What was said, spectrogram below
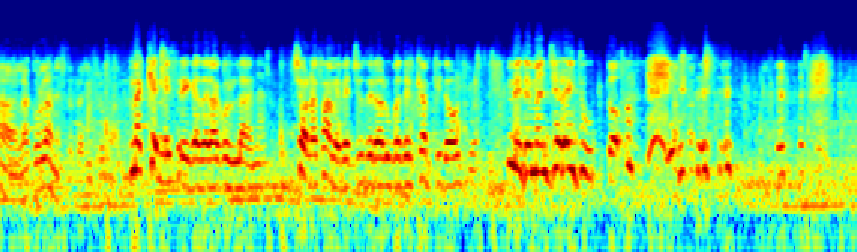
Ah, la collana è stata ritrovata. Ma che me frega della collana? C'ho una fame peggio della lupa del Campidoglio. Me te mangerai tutto.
